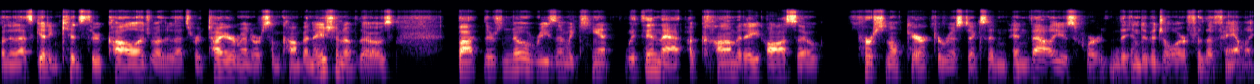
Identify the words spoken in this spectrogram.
whether that's getting kids through college, whether that's retirement or some combination of those. But there's no reason we can't within that accommodate also personal characteristics and, and values for the individual or for the family.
